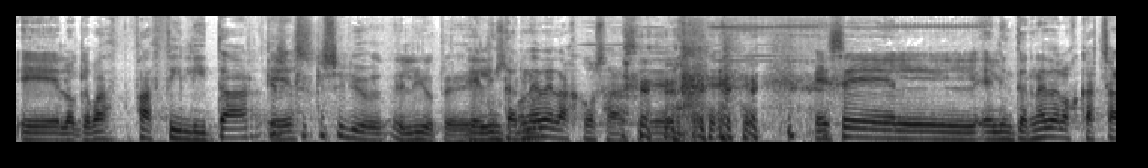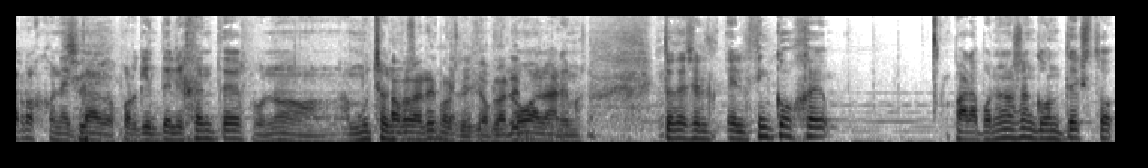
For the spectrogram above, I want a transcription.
eh, lo que va a facilitar es... ¿Qué, sería el IoT? El Internet de las cosas. Eh, es el, Internet de los cacharros conectados, porque inteligentes, pues no, a muchos no Hablaremos de ello, hablaremos. hablaremos. Entonces, el, el 5G para ponernos en contexto,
